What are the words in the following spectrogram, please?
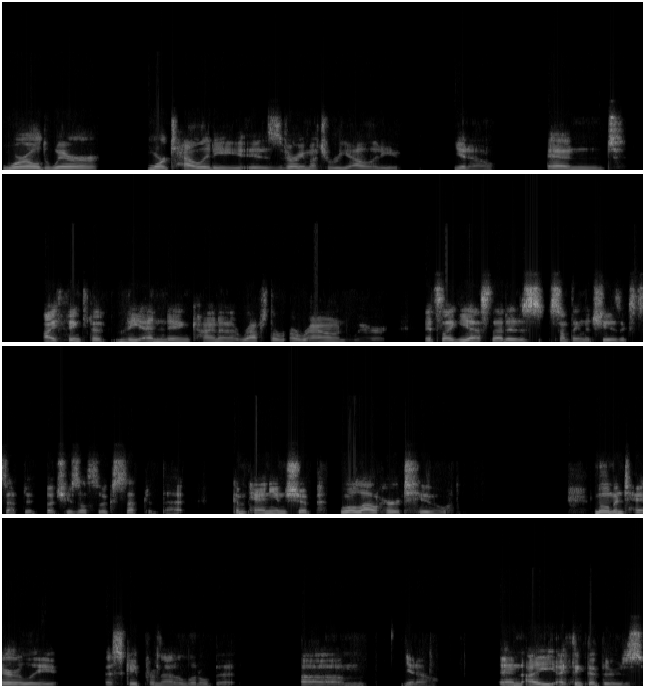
world where mortality is very much a reality you know and I think that the ending kind of wraps the, around where it's like, yes, that is something that she has accepted, but she's also accepted that companionship will allow her to momentarily escape from that a little bit. Um, you know, and I I think that there's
